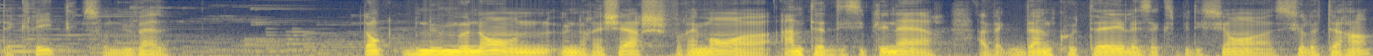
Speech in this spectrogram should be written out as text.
décrites sont nouvelles. Donc nous menons une, recherche vraiment euh, interdisciplinaire avec d'un côté les expéditions euh, sur le terrain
